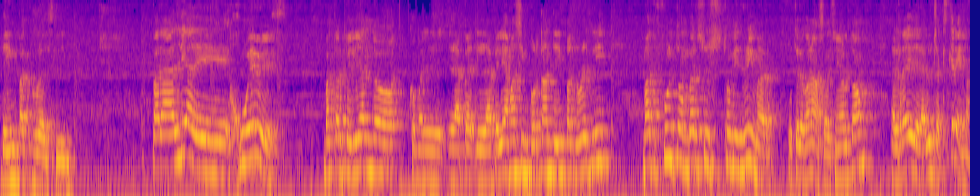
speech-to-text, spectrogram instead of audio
de Impact Wrestling. Para el día de jueves va a estar peleando como el- la, la pelea más importante de Impact Wrestling, Matt Fulton versus Tommy Dreamer. Usted lo conoce, el señor Tom, el rey de la lucha extrema.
